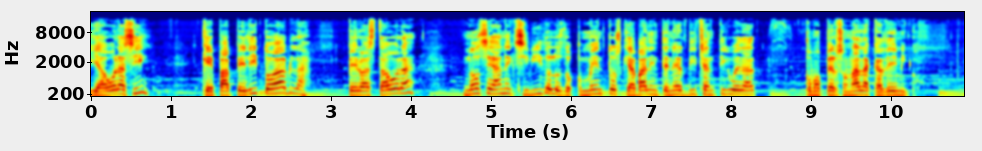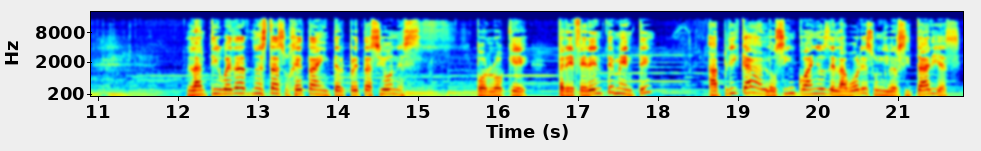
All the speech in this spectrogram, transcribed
Y ahora sí, que papelito habla, pero hasta ahora no se han exhibido los documentos que avalen tener dicha antigüedad como personal académico. La antigüedad no está sujeta a interpretaciones, por lo que preferentemente aplica a los cinco años de labores universitarias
